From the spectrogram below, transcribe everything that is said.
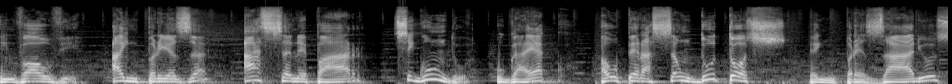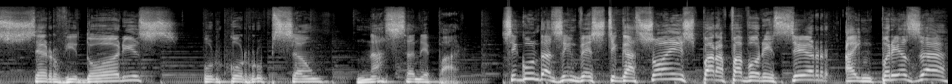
envolve a empresa, a Sanepar, segundo o GAECO, a Operação Dutos empresários, servidores por corrupção na Sanepar. Segundo as investigações, para favorecer a empresa,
